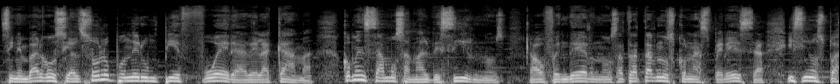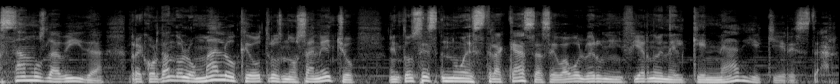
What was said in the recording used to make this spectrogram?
Sin embargo, si al solo poner un pie fuera de la cama comenzamos a maldecirnos, a ofendernos, a tratarnos con aspereza, y si nos pasamos la vida recordando lo malo que otros nos han hecho, entonces nuestra casa se va a volver un infierno en el que nadie quiere estar.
